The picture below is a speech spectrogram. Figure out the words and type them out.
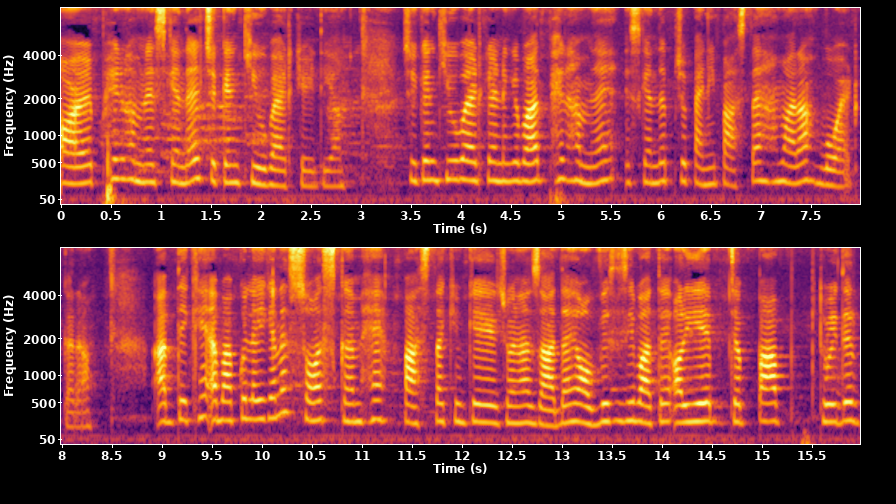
और फिर हमने इसके अंदर चिकन क्यूब ऐड कर दिया। चिकन क्यूब ऐड करने के बाद फिर हमने इसके अंदर जो पैनी पास्ता है हमारा वो ऐड करा। अब देखें, अब आपको लगेगा ना सॉस कम है पास्ता क्योंकि जो है ना ज़्यादा है ऑब्वियस सी बात है। और ये जब आप थोड़ी देर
